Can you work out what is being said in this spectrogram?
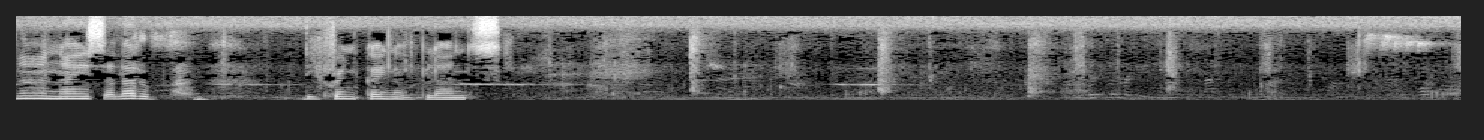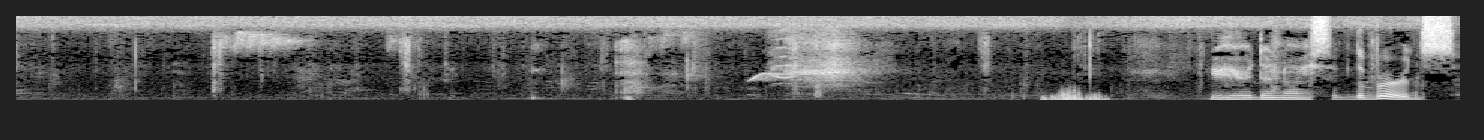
Ah, nice. A lot of different kind of plants. You hear the noise of the birds.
